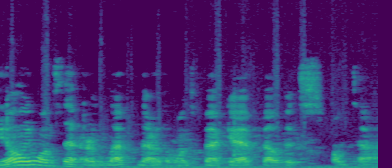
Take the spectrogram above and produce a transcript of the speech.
The only ones that are left now are the ones back at Velvet's hometown.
